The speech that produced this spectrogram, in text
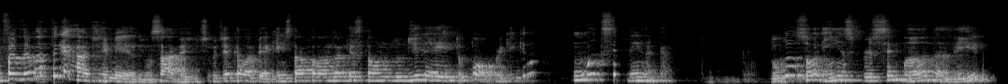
Fazer uma triagem mesmo, sabe? A gente, no dia que ela veio aqui, a gente tava falando da questão do direito. Pô, por que, que não. Uma disciplina, cara. Duas horinhas por semana ali.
